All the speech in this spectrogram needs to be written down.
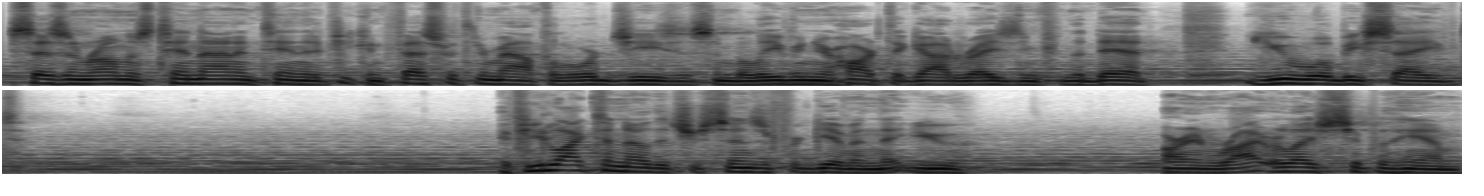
It says in Romans 10 9 and 10 that if you confess with your mouth the Lord Jesus and believe in your heart that God raised him from the dead, you will be saved. If you'd like to know that your sins are forgiven, that you are in right relationship with him,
